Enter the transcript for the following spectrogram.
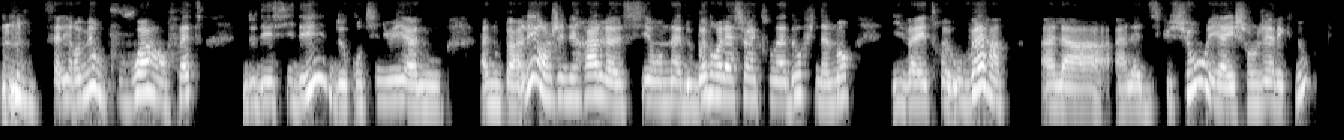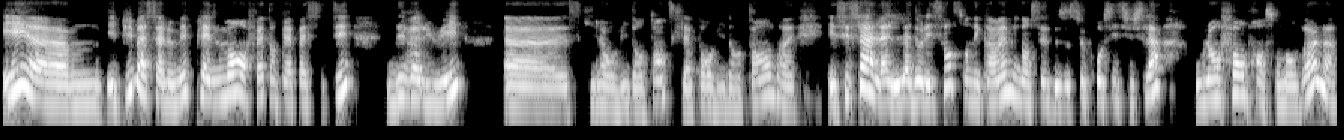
ça les remet en pouvoir, en fait, de décider, de continuer à nous, à nous parler. En général, si on a de bonnes relations avec son ado, finalement, il va être ouvert à la, à la discussion et à échanger avec nous. Et, et puis, bah, ça le met pleinement en fait en capacité d'évaluer ce qu'il a envie d'entendre, ce qu'il n'a pas envie d'entendre. Et c'est ça, l'adolescence, on est quand même dans ce, ce processus-là où l'enfant prend son envol,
